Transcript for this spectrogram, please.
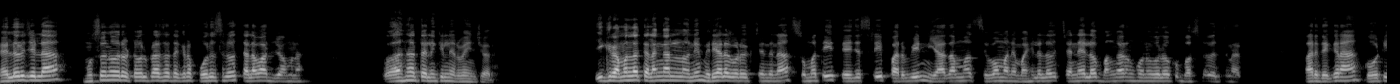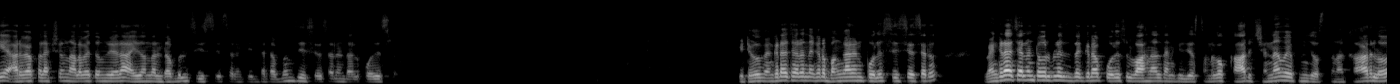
నెల్లూరు జిల్లా ముసునూరు టోల్ ప్లాజా దగ్గర పోలీసులు తెల్లవారుజామున వాహన తనిఖీలు నిర్వహించారు. ఈ క్రమంలో తెలంగాణలోని మిర్యాలగూడకు చెందిన సుమతి తేజశ్రీ పర్వీన్ యాదమ్మ శివం అనే మహిళలు చెన్నైలో బంగారం కొనుగోలుకు బస్సులో వెళ్తున్నారు. వారి దగ్గర కోటి అరవై ఒక్క లక్షల నలభై తొమ్మిది వేల ఐదు వందల డబ్బులు సీజ్ చేశారంటే. ఇంత డబ్బులు సీజ్ చేశారంట వాళ్ళు పోలీసులు. ఇటు వెంకటాచలం దగ్గర బంగారాన్ని పోలీసులు సీజ్ చేశారు. వెంకటాచలం టోల్ ప్లేస్ దగ్గర పోలీసులు వాహనాలు తనిఖీలు చేస్తుండగా ఒక కారు చెన్నై వైపు నుంచి వస్తున్న కారులో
